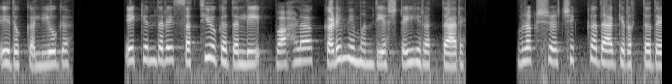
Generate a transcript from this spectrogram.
ಇದು ಕಲಿಯುಗ. ಏಕೆಂದರೆ ಸತ್ಯುಗದಲ್ಲಿ ಬಹಳ ಕಡಿಮೆ ಮಂದಿಯಷ್ಟೇ ಇರುತ್ತಾರೆ. ವೃಕ್ಷ ಚಿಕ್ಕದಾಗಿರುತ್ತದೆ,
